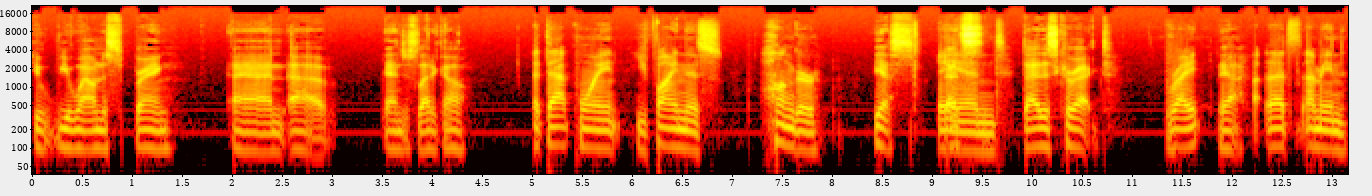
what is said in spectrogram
you you wound a spring and uh and just let it go. At that point, you find this hunger, Yes. That's, and that is correct. right? Yeah. That's I mean,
